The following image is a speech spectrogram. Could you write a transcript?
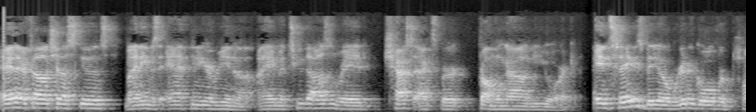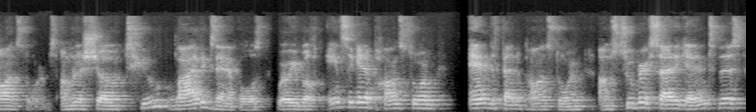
Hey there, fellow chess students. My name is Anthony Arena. I am a 2000 rated chess expert from Long Island, New York. In today's video, we're going to go over pawn storms. I'm going to show two live examples where we both instigate a pawn storm and defend a pawn storm. I'm super excited to get into this,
